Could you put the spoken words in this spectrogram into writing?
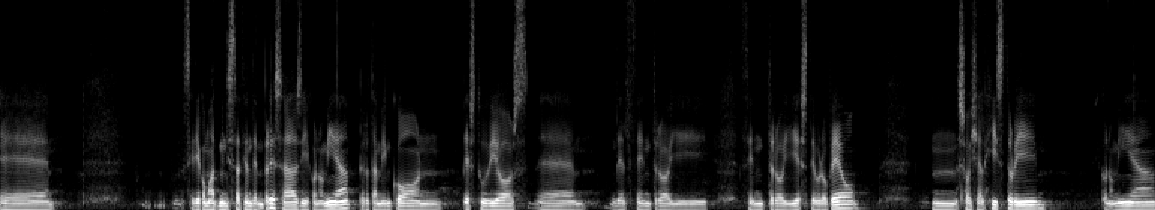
Eh, sería como administración de empresas y economía, pero también con estudios eh, del centro y, centro y este europeo, mm, social history, economía,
